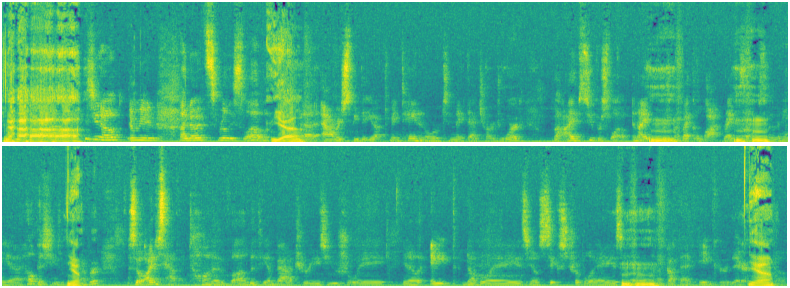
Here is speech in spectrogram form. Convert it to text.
you know, I mean, I know it's really slow. Yeah. The average speed that you have to maintain in order to make that charge work. But I'm super slow, and I Mm. push my bike a lot, right? I have so many uh, health issues, or Mm-hmm. Whatever. So I just have a ton of uh, lithium batteries, usually, you know, eight double A's, you know, six triple A's. And I've got that Anker there. Mm-hmm. Yeah. you know.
